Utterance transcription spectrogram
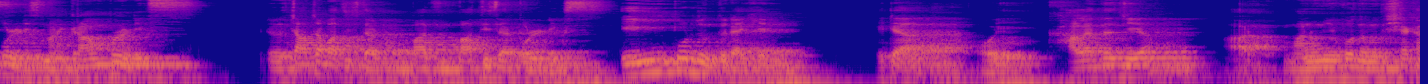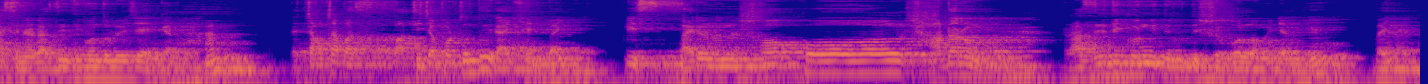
পলিটিক্স মানে গ্রাম পলিটিক্স চাচা বাতিজার বাতি- বাতিজার পলিটিক্স এই পর্যন্ত রাখেন এটা ওই খালেদা জিয়া আর মাননীয় প্রধানমন্ত্রী শেখ হাসিনা রাজনীতি বন্ধ হয়ে যায় কেন? হ্যাঁ? চাচা বাতিজা পর্যন্তই রাখেন ভাই। প্লিজ বাইরে অন্যান্য সকল সাধারণ রাজনীতি কর্মীদের উদ্দেশ্য বললাম এটা আমি হ্যাঁ? ভাই,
